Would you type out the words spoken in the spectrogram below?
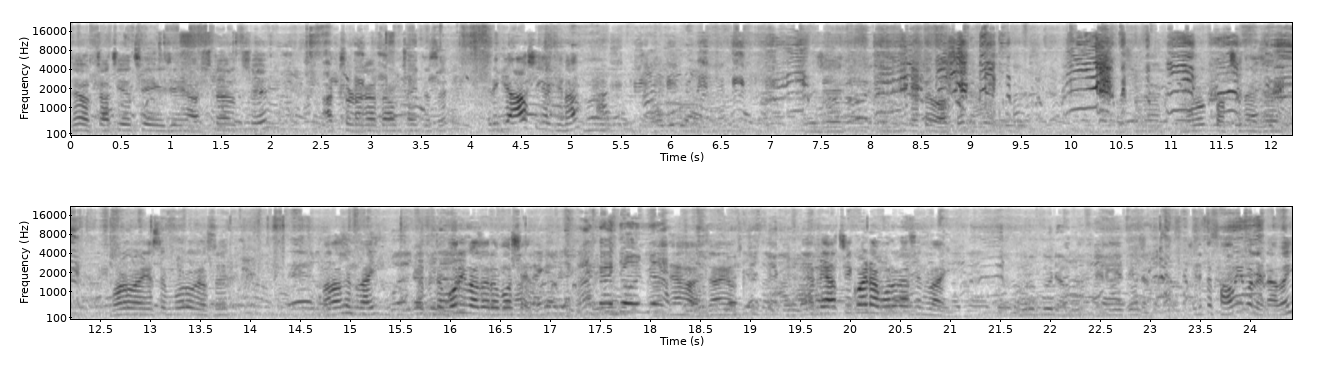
যাই হোক, চাচি হচ্ছে এই যে হাঁসটা হচ্ছে আটশো টাকা দাম চাইতেছে। এটা কি আশি নাকি না? ওই যে আছে। মোরগ পাচ্ছি না, এই যে বড় হয়ে গেছে মোরগ আছে। ভালো আছেন ভাই? তো বড়ি বাজারে হ্যাঁ হয়, যাই হোক। এমনি আজকে কয়টা মোরগ আছেন ভাই? তো ফার্মই বলে না ভাই?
